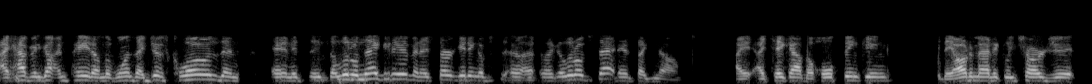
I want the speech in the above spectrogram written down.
I haven't gotten paid on the ones I just closed and and it's it's a little negative and I start getting ups, uh, like a little upset and it's like no, I I take out the whole thinking. They automatically charge it,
